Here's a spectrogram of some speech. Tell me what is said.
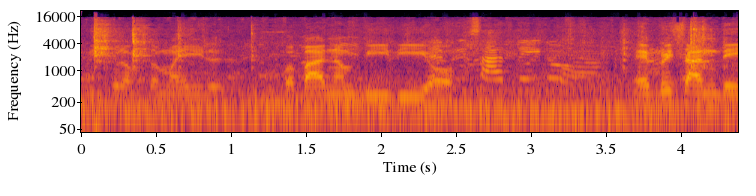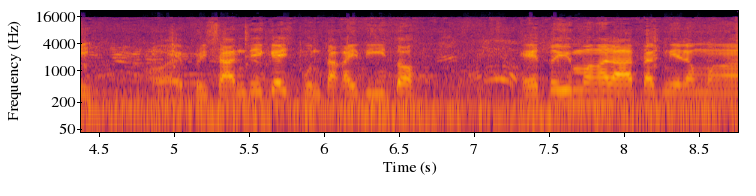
Dito lang sa may baba ng video. Every Sunday po. Every Sunday. Oh, every Sunday guys, punta kayo dito. Ito yung mga latag nilang mga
